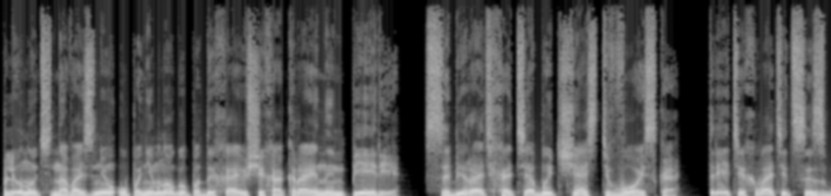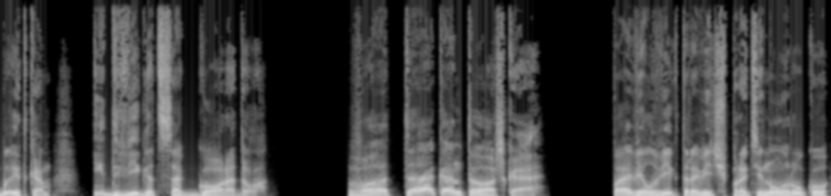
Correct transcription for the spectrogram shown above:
плюнуть на возню у понемногу подыхающих окраин империи, собирать хотя бы часть войска, третье хватит с избытком, и двигаться к городу. «Вот так, Антошка!» Павел Викторович протянул руку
